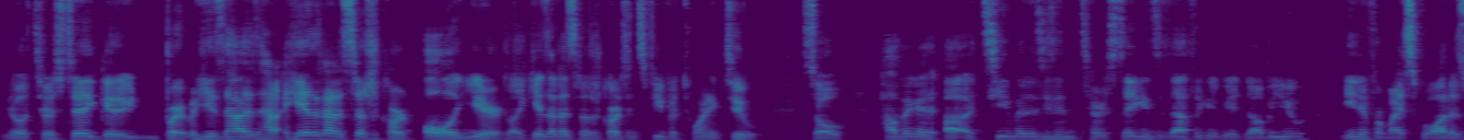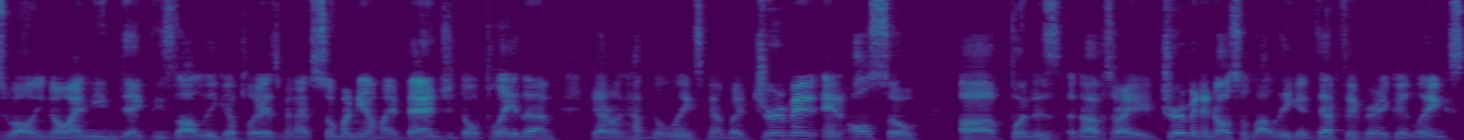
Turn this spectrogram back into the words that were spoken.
you know, Ter Stegen, but he's had, he hasn't had a special card all year. Like he hasn't had a special card since FIFA 22. So having a, a team in the season, Ter Stegen is definitely gonna be a W. Needed for my squad as well. You know, I need like these La Liga players, man. I have so many on my bench. Don't play them. I don't have the links, man. But German and also uh Bundes, no, sorry, German and also La Liga, definitely very good links.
